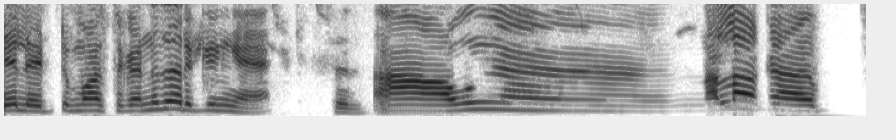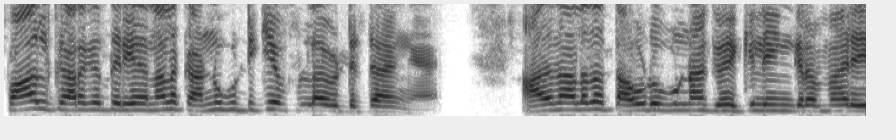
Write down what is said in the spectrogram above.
ஏழு எட்டு மாசத்து கண்ணு தான் இருக்குங்க அவங்க நல்லா க- பால் கறக்க தெரியாதனால கண்ணுக்குட்டிக்கே ஃபுல்லா விட்டுட்டாங்க. அதனாலதான் தவிடு புண்ணாக்கு வைக்கலிங்கிற மாதிரி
